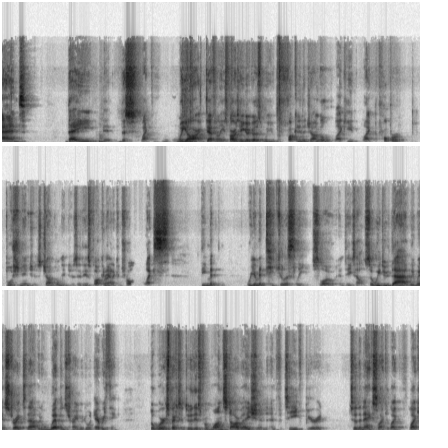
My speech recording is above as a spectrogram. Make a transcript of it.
and they this like we are definitely as far as ego goes, we fucking in the jungle, like it, like proper bush ninjas, jungle ninjas. It is fucking Right. out of control. Like the we are meticulously slow and detailed. So we do that. We went straight to that. We're doing weapons training. We're doing everything. But we're expected to do this from one starvation and fatigue period to the next. Like like like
